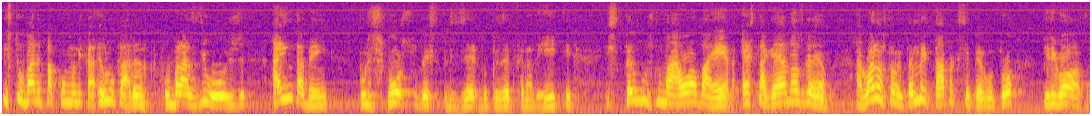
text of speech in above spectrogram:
Isto vale para comunicar. Eu não garanto. O Brasil hoje, ainda bem, por esforço desse, do presidente Fernando Henrique, estamos numa nova era. Esta guerra nós ganhamos. Agora nós estamos entrando na etapa que você perguntou, perigosa,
